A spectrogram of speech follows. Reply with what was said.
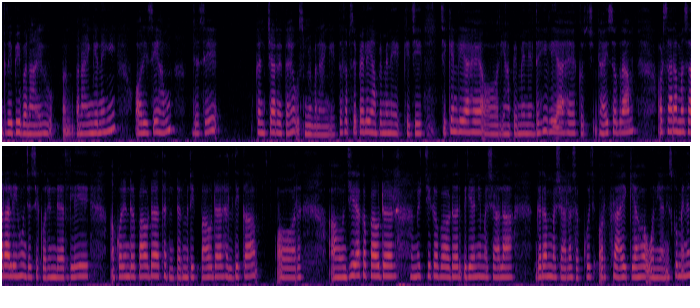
ग्रेवी बनाए हो, बनाएँगे नहीं, और इसे हम जैसे कंचा रहता है, उसमें बनाएँगे। तो सबसे पहले यहाँ पे मैंने एक के जी चिकन लिया है और यहाँ पे मैंने दही लिया है, कुछ ढाई सौ ग्राम और सारा मसाला ली हूँ, जैसे कोरिंडर ले कोरिंडर पाउडर टर्मरिक पाउडर, हल्दी का और जीरा का पाउडर, मिर्ची का पाउडर, बिरयानी मसाला गरम मसाला सब कुछ और फ्राई किया हुआ ओनियन इसको मैंने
